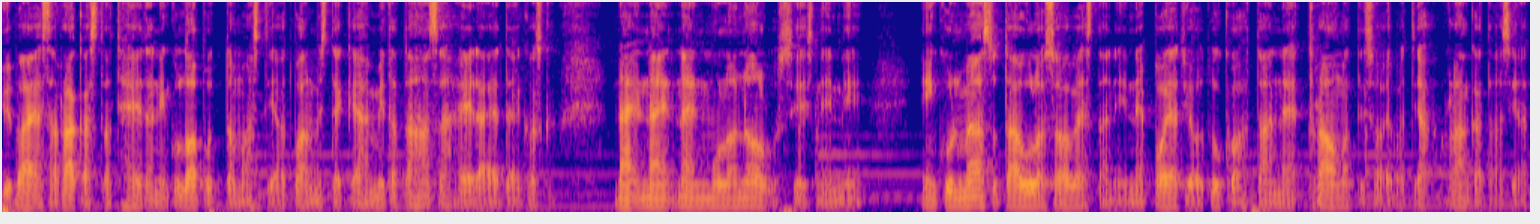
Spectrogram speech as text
hyvää ja sä rakastat heitä niin kuin loputtomasti ja oot valmis tekemään mitä tahansa heidän eteen, koska näin, näin, näin mulla on ollut siis, niin, niin, niin kun me astutaan ulos ovesta, niin ne pojat joutuu kohtaan ne traumatisoivat ja rankat asiat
